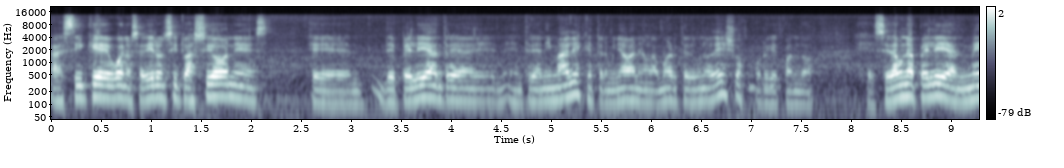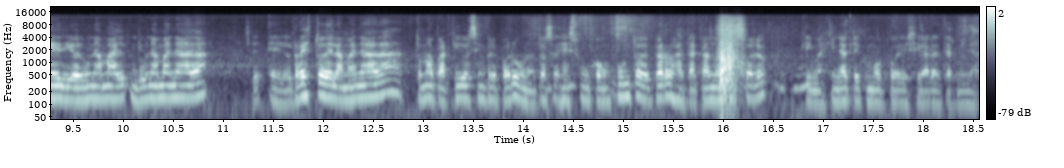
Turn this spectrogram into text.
Así que, bueno, se dieron situaciones eh, de pelea entre, entre animales que terminaban en la muerte de uno de ellos, porque cuando eh, se da una pelea en medio de una, de una manada, el resto de la manada toma partido siempre por uno. Entonces es un conjunto de perros atacando uno solo, que imagínate cómo puede llegar a terminar.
